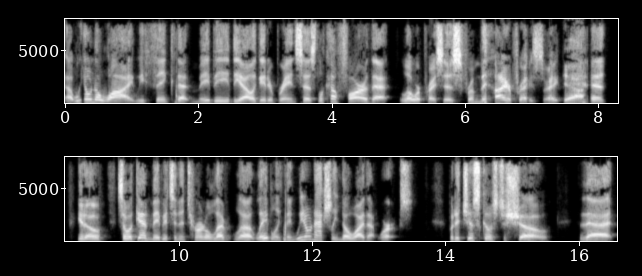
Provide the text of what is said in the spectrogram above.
Uh, we don't know why. We think that maybe the alligator brain says, "Look how far that lower price is from the higher price," right? Yeah. And you know, so again, maybe it's an internal le- uh, labeling thing. We don't actually know why that works, but it just goes to show that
